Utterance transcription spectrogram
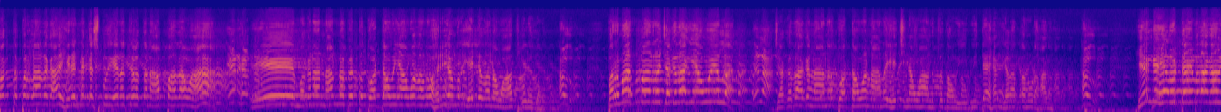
ಭಕ್ತ ಪ್ರಹ್ಲಾದಗ ಹಿರಣ್ಯ ಕಶ್ಪು ಏನಂತ ಹೇಳ್ತಾನ ಅಪ್ಪ ಅದಾವ. ಏ ಮಗನ ನನ್ನ ಬಿಟ್ಟು ದೊಡ್ಡವ ಯಾವ ಹರಿ ಅಂದ್ರೆ ಎಲ್ಲಿದಾನವ ಅಂತ ಹೇಳಿದವ. ಹೌದು. ಪರಮಾತ್ಮ ಅಂದ್ರೆ ಜಗದಾಗ ಯಾವ ಇಲ್ಲ. ಜಗದಾಗ ನಾನ ದೊಡ್ಡವ ನಾನ ಹೆಚ್ಚಿನವ ಅಂತದವ. ಈ ವಿದ್ಯೆ ಹೆಂಗ್ ಹೇಳತ್ತ ನೋಡ ಹಂಗ. ಹೌದು. ಹಿಂಗ ಹೇಳೋ ಟೈಮ್ದಾಗ ಅವ್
